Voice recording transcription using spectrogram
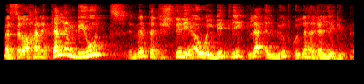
بس لو هنتكلم بيوت إن أنت تشتري أول بيت ليك لا البيوت كلها غالية جدا.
